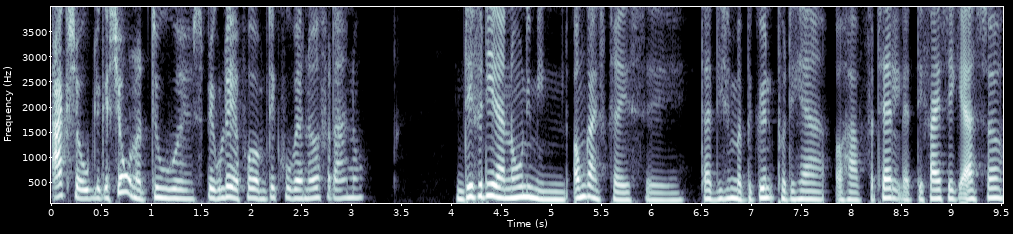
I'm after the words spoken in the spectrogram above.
aktier og obligationer, du øh, spekulerer på, om det kunne være noget for dig nu? Jamen, det er fordi, der er nogen i min omgangskreds, øh, der ligesom er begyndt på det her, og har fortalt, at det faktisk ikke er så,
